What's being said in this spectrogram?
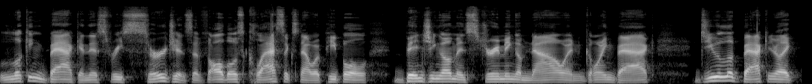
looking back and this resurgence of all those classics now with people binging them and streaming them now and going back? Do you look back and you're like,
